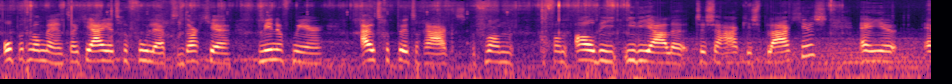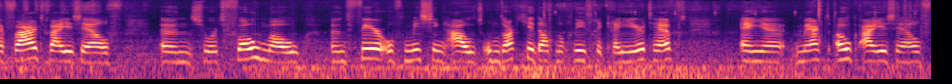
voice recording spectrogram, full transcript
op het moment dat jij het gevoel hebt dat je min of meer uitgeput raakt van van al die ideale tussen haakjes plaatjes. En je ervaart bij jezelf een soort FOMO, een fear of missing out, omdat je dat nog niet gecreëerd hebt. En je merkt ook aan jezelf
